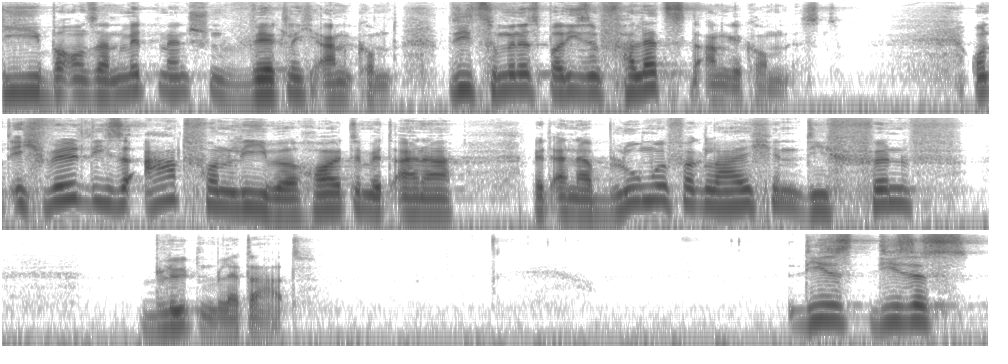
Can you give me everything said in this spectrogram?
die bei unseren Mitmenschen wirklich ankommt, die zumindest bei diesem Verletzten angekommen ist. Und ich will diese Art von Liebe heute mit einer, mit einer Blume vergleichen, die fünf Blütenblätter hat. Dieses, dieses,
